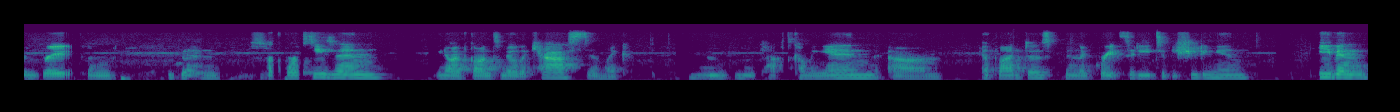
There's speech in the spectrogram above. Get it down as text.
been great. It's been, it's been this is our fourth season. You know, I've gone to know the cast and like new new cast coming in. Um, Atlanta's been a great city to be shooting in, even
